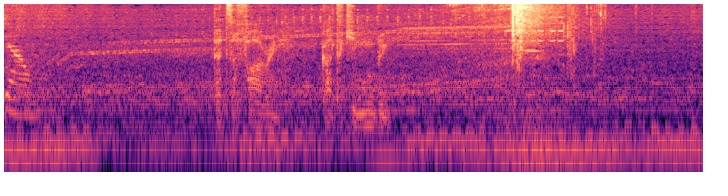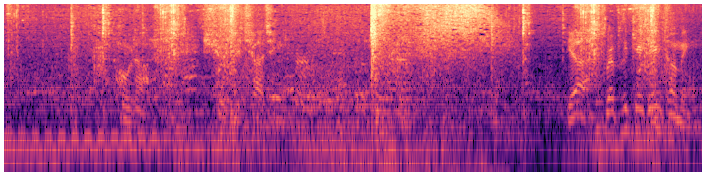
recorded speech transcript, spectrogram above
countdown. That's a firing. Got to keep moving. Hold on. Shields recharging. Yeah, replicate incoming.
